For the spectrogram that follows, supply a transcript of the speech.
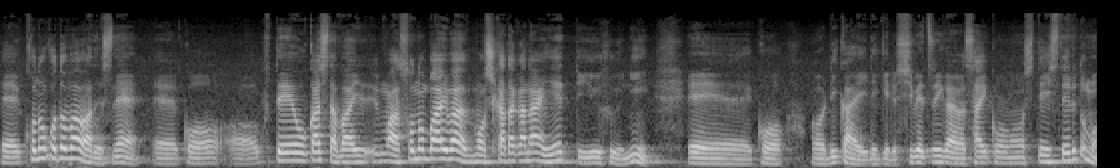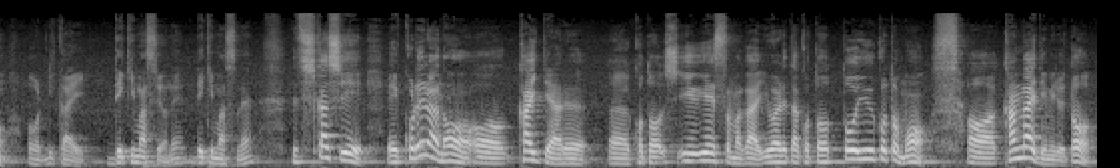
えこの言葉はですね、えこう不定を犯した場合、まあ、その場合はもう仕方がないねっていうふうに、えこう理解できる死別以外は再婚を指定しているとも理解できますよね。できますね。しかしこれらの書いてあることイエス様が言われたことということも考えてみると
